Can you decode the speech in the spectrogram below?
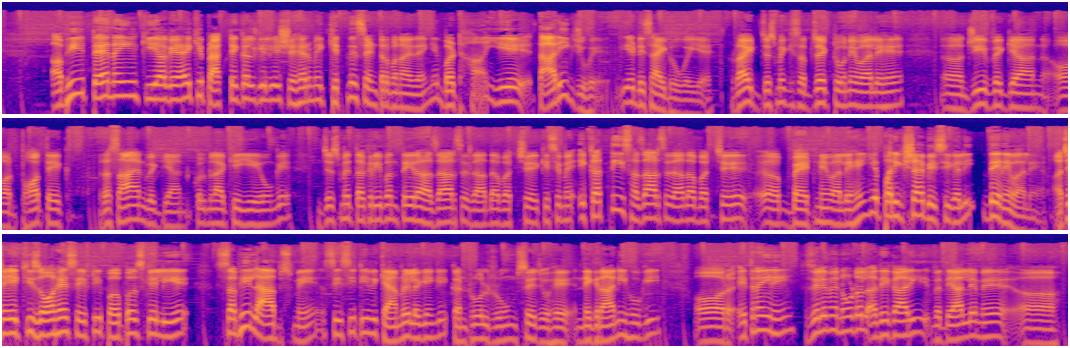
अभी तय नहीं किया गया है कि प्रैक्टिकल के लिए शहर में कितने सेंटर बनाए जाएँगे बट हाँ ये तारीख जो है ये डिसाइड हो गई है। राइट जिसमें कि सब्जेक्ट होने वाले हैं जीव विज्ञान और भौतिक रसायन विज्ञान, कुल मिला के ये होंगे, जिसमें तकरीबन तेरह हज़ार से ज़्यादा बच्चे, किसी में इकतीस हज़ार से ज़्यादा बच्चे बैठने वाले हैं। ये परीक्षाएँ बेसिकली देने वाले हैं। अच्छा एक चीज़ और है सेफ्टी पर्पज़ के लिए सभी लैब्स में सीसीटीवी कैमरे लगेंगे। कंट्रोल रूम से जो है निगरानी होगी। और इतना ही नहीं, ज़िले में नोडल अधिकारी विद्यालय में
